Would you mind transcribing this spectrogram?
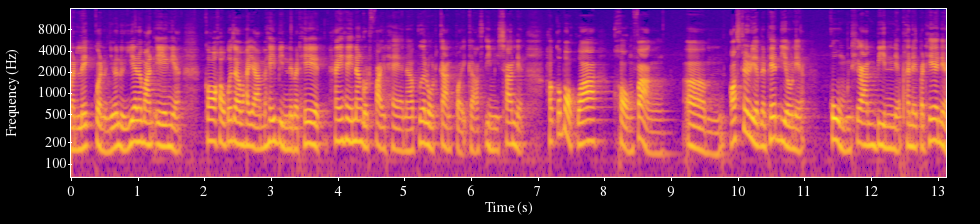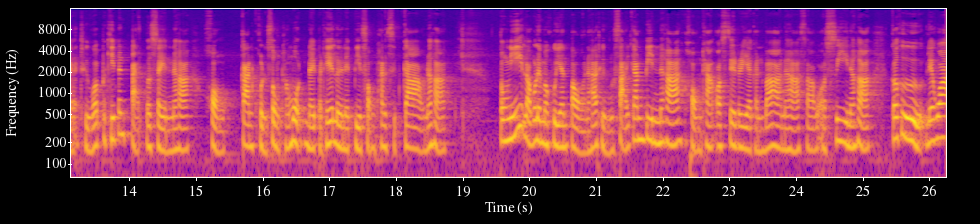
มันเล็กกว่านั้นเยอะหรือเยอรมันเองเนี่ยก็เขาก็จะพยายามไม่ให้บินในประเทศ ให้ให้นั่งรถไฟแทนนะเพื่อลดการปล่อยก๊าซ emission เนี่ยเขาก็บอกว่าของฝั่งออสเตรเลียในประเทศเดียวเนี่ย กลุ่มการบินเนี่ยภายในประเทศเนี่ยถือว่าคิดเป็น 8%นะคะของการขนส่งทั้งหมดในประเทศเลยในปี 2019 นะคะ ตรงนี้เราก็เลยมาคุยกันต่อนะคะ ถึงสายการบินนะคะของทางออสเตรเลียกันบ้างนะคะซาวออสซี่นะคะ ก็คือเรียกว่า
